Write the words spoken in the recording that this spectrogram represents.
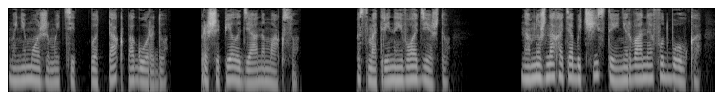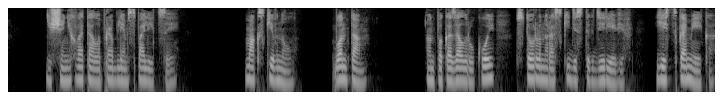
«Мы не можем идти вот так по городу», — прошипела Диана Максу. «Посмотри на его одежду. Нам нужна хотя бы чистая и нерваная футболка. Еще не хватало проблем с полицией». Макс кивнул. «Вон там». Он показал рукой в сторону раскидистых деревьев. «Есть скамейка.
